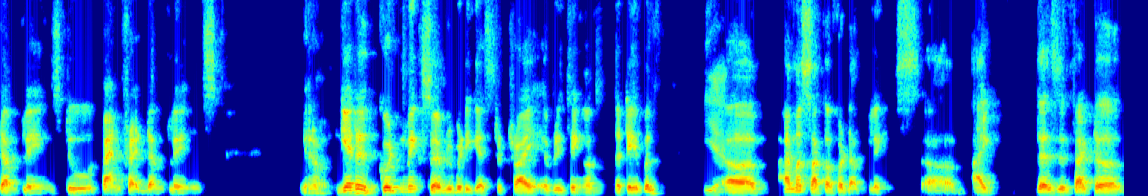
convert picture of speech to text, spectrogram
dumplings, do pan fried dumplings. You know, get a good mix so everybody gets to try everything on the table. Yeah. Um, I'm a sucker for dumplings. Um I there's in fact a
